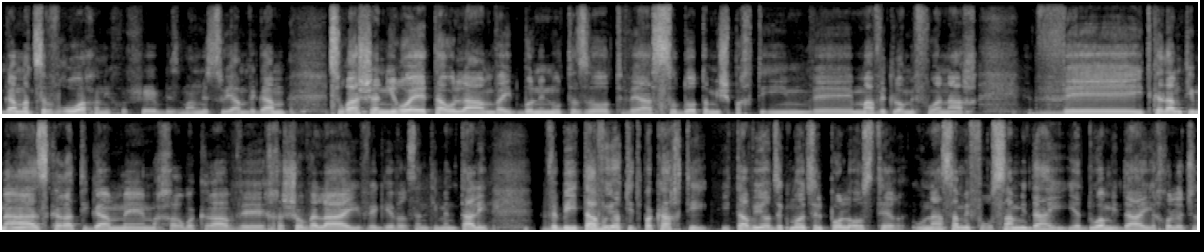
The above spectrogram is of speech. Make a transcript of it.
גם מצב רוח, אני חושב, בזמן מסוים, וגם צורה שאני רואה את העולם, וההתבוננות הזאת, והסודות המשפחתיים, ומוות לא מפוענח. והתקדמתי מאז, קראתי גם אה, מחר בקרב אה, חשוב עליי וגבר סנטימנטלי, ובהתאהבויות התפכחתי. התאהבויות זה כמו אצל פול אוסטר, הוא נעשה מפורסם מדי, ידוע מדי, יכול להיות שזה...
